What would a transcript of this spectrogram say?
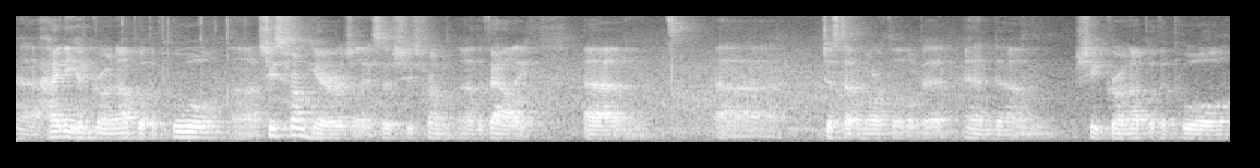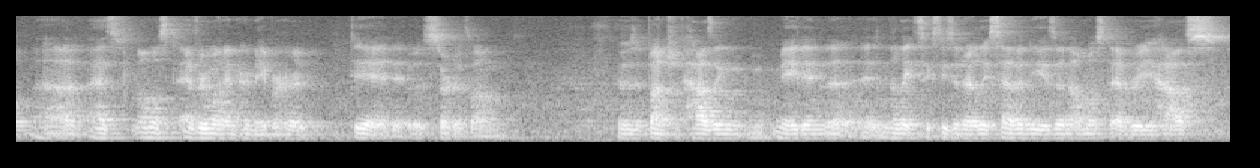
uh, Heidi had grown up with a pool. Uh, she's from here originally, so she's from uh, the valley. Um, uh, just up north a little bit, and um, she'd grown up with a pool, uh, as almost everyone in her neighborhood did. It was sort of um, there was a bunch of housing made in the in the late '60s and early '70s, and almost every house,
